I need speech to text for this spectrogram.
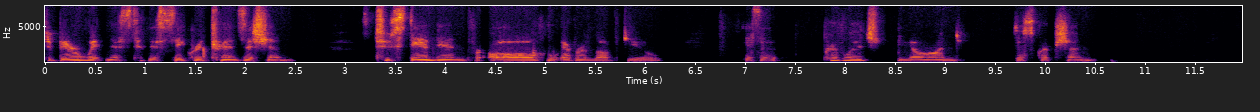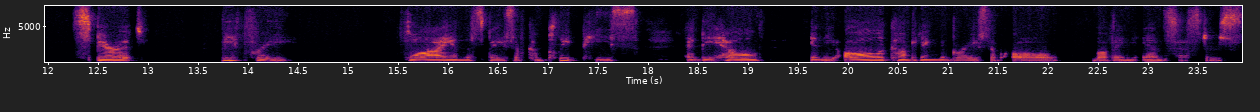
to bear witness to this sacred transition, to stand in for all who ever loved you is a privilege beyond description. Spirit, be free. Fly in the space of complete peace and be held in the all accompanying embrace of all loving ancestors.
